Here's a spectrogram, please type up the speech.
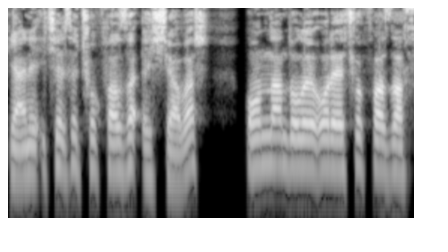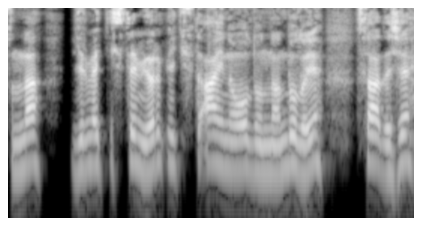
Yani içerisinde çok fazla eşya var. Ondan dolayı oraya çok fazla aslında girmek istemiyorum. İkisi de aynı olduğundan dolayı sadece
